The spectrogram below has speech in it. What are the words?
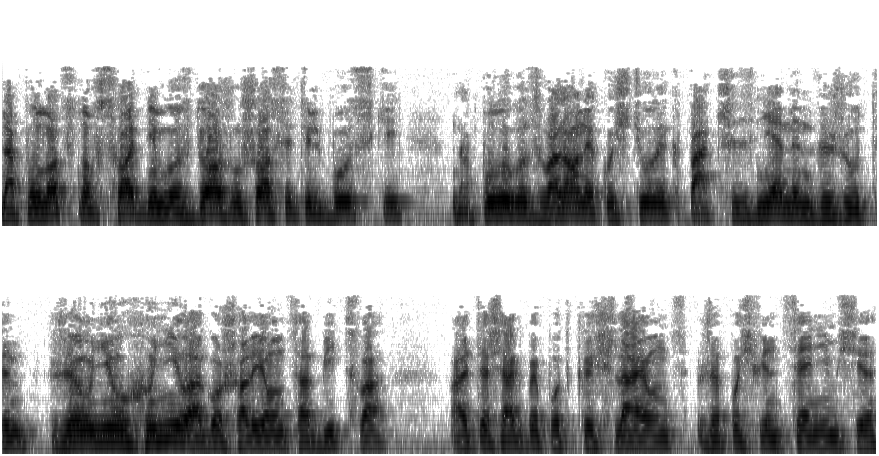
na północno-wschodnim rozdrożu szosy Tilburskiej na półrozwalone kościółek patrzy z niemym wyrzutem, że nie uchroniła go szalejąca bitwa, ale też jakby podkreślając, że poświęceniem się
